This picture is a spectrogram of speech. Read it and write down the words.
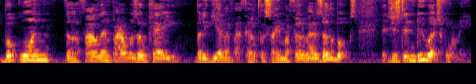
book one, The Final Empire, was okay, but again, I felt the same I felt about his other books. They just didn't do much for me.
